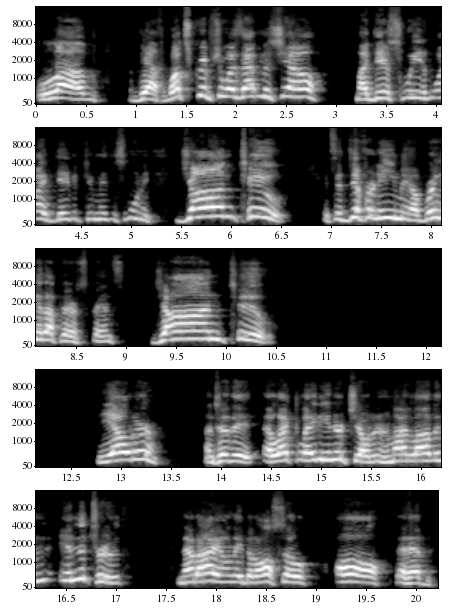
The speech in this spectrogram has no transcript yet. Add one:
love death. What scripture was that, Michelle? My dear sweet wife gave it to me this morning. John 2. It's a different email. Bring it up there, Spence. John 2. The elder unto the elect lady and her children, whom I love in, in the truth, not I only, but also all that have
